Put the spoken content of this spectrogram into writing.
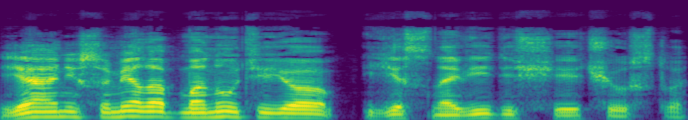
Я не сумел обмануть ее ясновидящее чувство.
